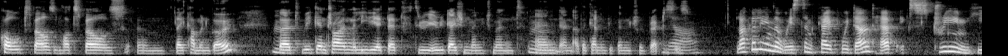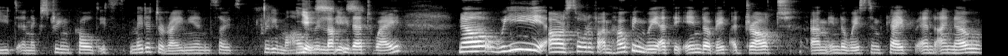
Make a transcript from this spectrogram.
cold spells and hot spells. Um, they come and go, mm. but we can try and alleviate that through irrigation management mm. and, and other canopy management practices. Yeah. Luckily, in the Western Cape, we don't have extreme heat and extreme cold. It's Mediterranean, so it's pretty mild. Yes, we're lucky yes. that way. Now, we are sort of, I'm hoping we're at the end of it, a drought um, in the Western Cape, and I know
